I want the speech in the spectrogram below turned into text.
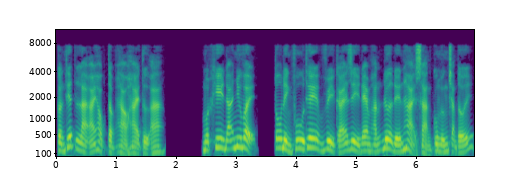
cần thiết là ái học tập hảo hài tử A. Một khi đã như vậy, Tô Đình Phu Thê vì cái gì đem hắn đưa đến hải sản cung ứng chạm tới.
